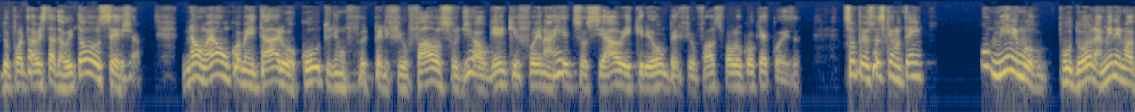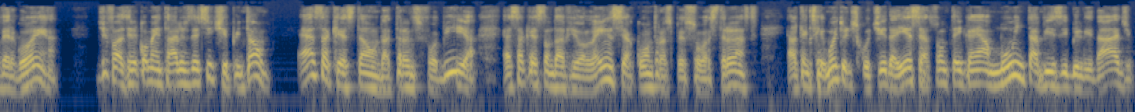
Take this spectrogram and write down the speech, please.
do portal Estadão. Então, ou seja, não é um comentário oculto de um perfil falso de alguém que foi na rede social e criou um perfil falso e falou qualquer coisa. São pessoas que não têm o mínimo pudor, a mínima vergonha de fazer comentários desse tipo. Então, essa questão da transfobia, essa questão da violência contra as pessoas trans, ela tem que ser muito discutida e esse assunto tem que ganhar muita visibilidade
